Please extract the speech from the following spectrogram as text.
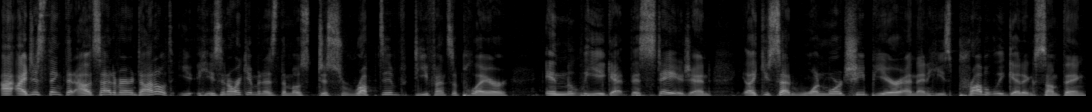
I, I just think that outside of Aaron Donald, he's an argument as the most disruptive defensive player in the league at this stage. And like you said, one more cheap year, and then he's probably getting something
